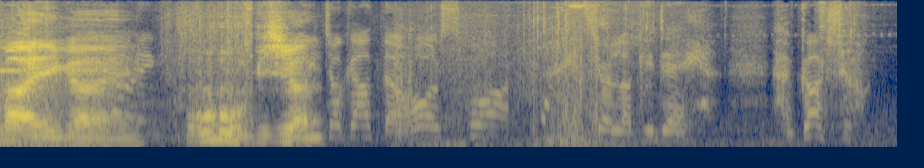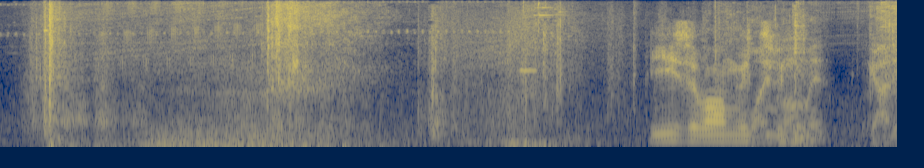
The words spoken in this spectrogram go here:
My guy. Whole squad. It's your lucky day. I got you. Easy one with One three. moment. Gotta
